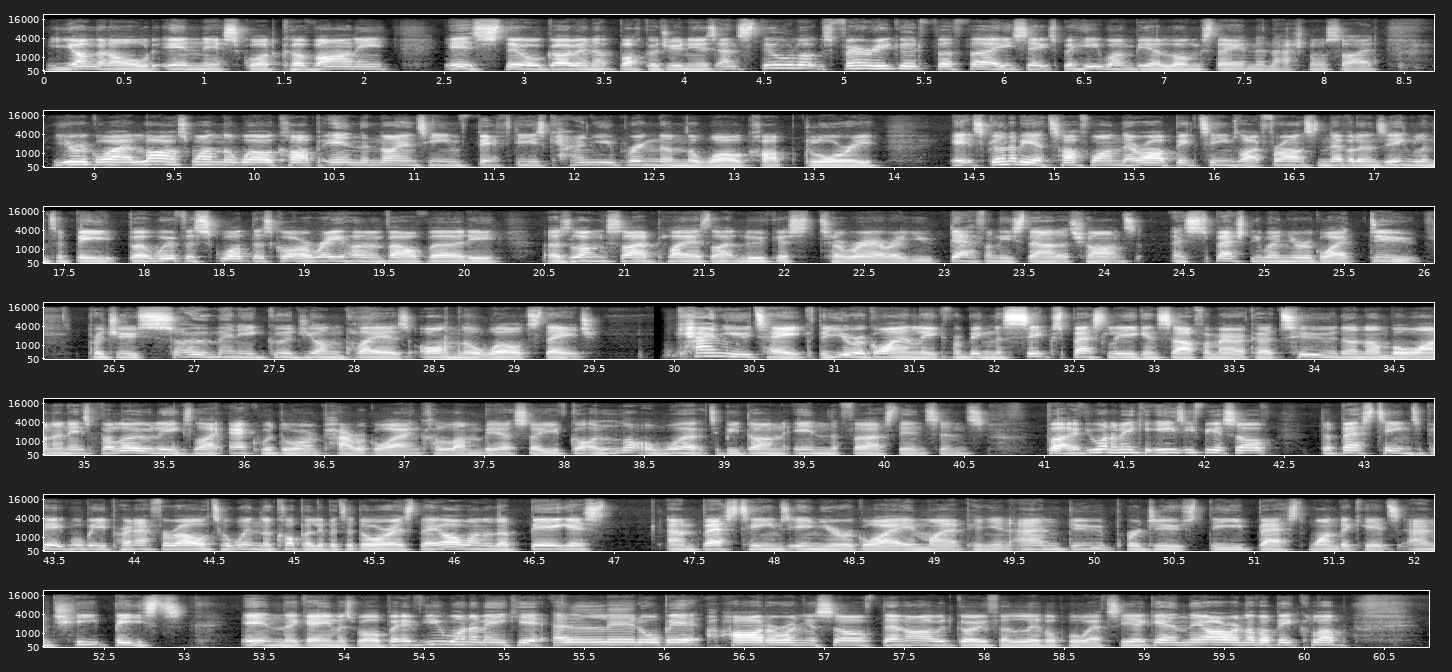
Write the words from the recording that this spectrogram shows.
young and old in this squad. Cavani is still going at Boca Juniors and still looks very good for 36, but he won't be a long stay in the national side. Uruguay last won the World Cup in the 1950s. Can you bring them the World Cup glory? It's going to be a tough one. There are big teams like France, Netherlands, England to beat, but with the squad that's got Araujo and Valverde, as alongside players like Lucas Torreira, you definitely stand a chance, especially when Uruguay do produce so many good young players on the world stage. Can you take the Uruguayan league from being the sixth best league in South America to the number one? And it's below leagues like Ecuador and Paraguay and Colombia. So you've got a lot of work to be done in the first instance. But if you want to make it easy for yourself, the best team to pick will be Peñarol to win the Copa Libertadores. They are one of the biggest and best teams in Uruguay, in my opinion, and do produce the best wonder kids and cheap beasts in the game as well. But if you want to make it a little bit harder on yourself, then I would go for Liverpool FC. Again, they are another big club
